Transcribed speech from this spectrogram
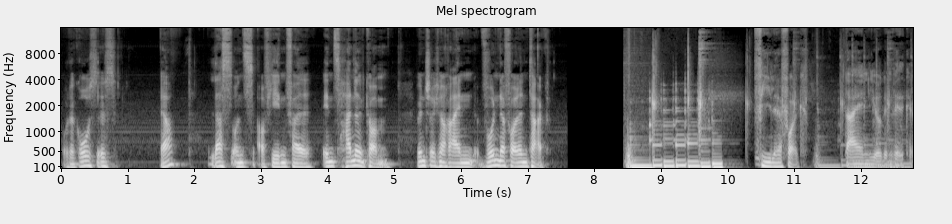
oder groß ist. Ja, lasst uns auf jeden Fall ins Handeln kommen. Ich wünsche euch noch einen wundervollen Tag. Viel Erfolg. Dein Jürgen Wilke.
